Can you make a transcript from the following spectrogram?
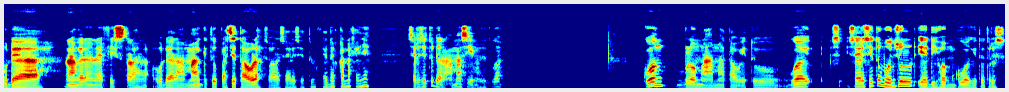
udah langganan Netflix setelah udah lama gitu pasti tau lah soal series itu. Karena karena kayaknya series itu udah lama sih maksud gue gue belum lama tahu itu. Gue series itu muncul ya di home gue gitu terus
